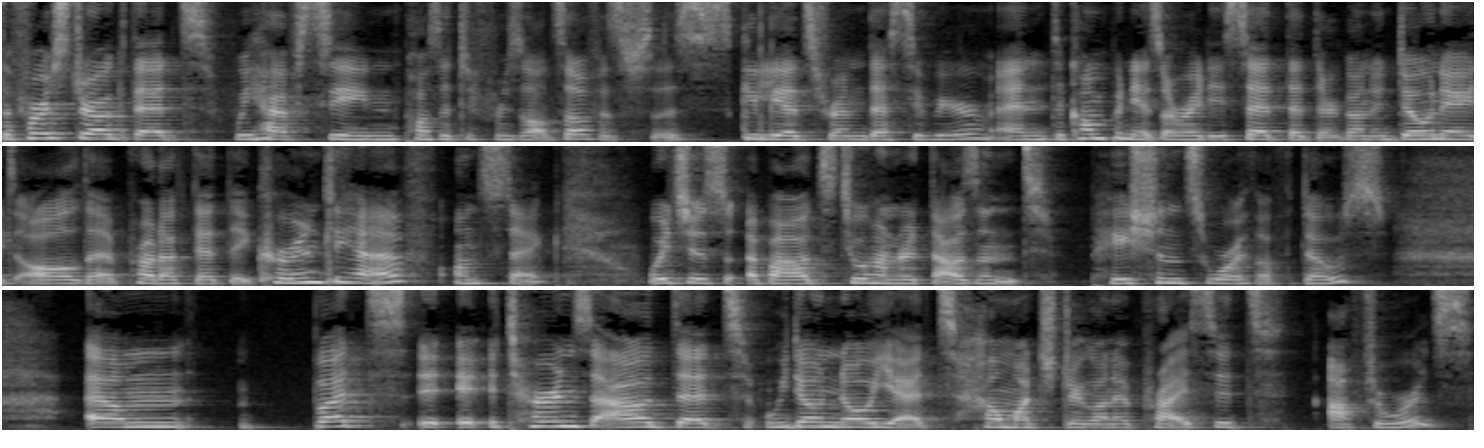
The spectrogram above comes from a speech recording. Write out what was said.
the first drug that we have seen positive results of is, is Gilead's Remdesivir. And the company has already said that they're going to donate all the product that they currently have on stack, which is about 200,000 patients worth of dose. Um, but it, it, turns out that we don't know yet how much they're going to price it afterwards.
